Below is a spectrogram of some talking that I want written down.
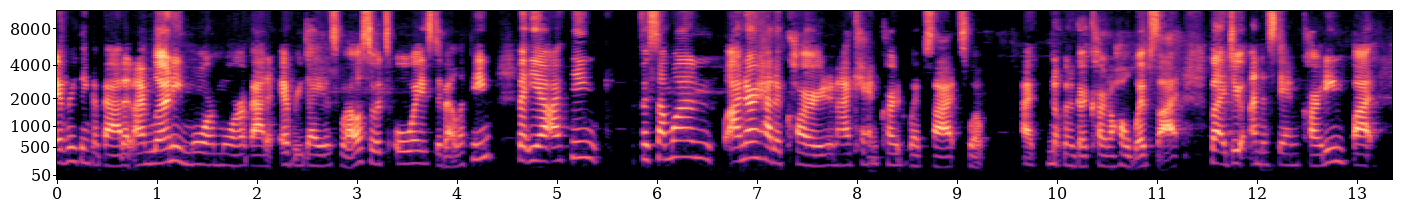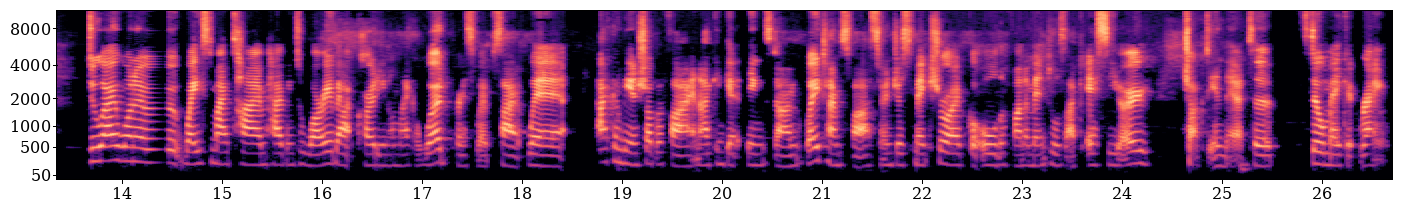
everything about it. I'm learning more and more about it every day as well. So it's always developing. But yeah, I think for someone, I know how to code and I can code websites. Well, I'm not going to go code a whole website, but I do understand coding. But do I want to waste my time having to worry about coding on like a WordPress website where I can be in Shopify and I can get things done way times faster and just make sure I've got all the fundamentals like SEO chucked in there to still make it rank.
